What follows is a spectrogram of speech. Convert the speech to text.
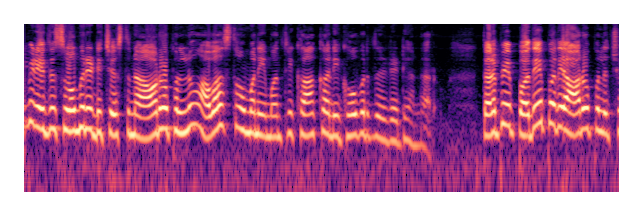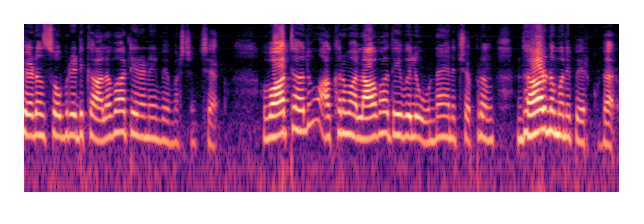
టీడీపీ నేత సోమిరెడ్డి చేస్తున్న ఆరోపణలు అవాస్తవమని మంత్రి కాకాని గోవర్ధన్ రెడ్డి అన్నారు. తనపై పదే పదే ఆరోపణలు చేయడం సోమిరెడ్డికి అలవాటేనని విమర్శించారు. వాటాలు అక్రమ లావాదేవీలు ఉన్నాయని చెప్పడం దారుణమని పేర్కొన్నారు.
